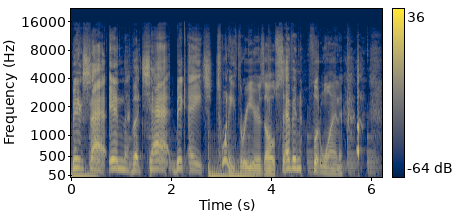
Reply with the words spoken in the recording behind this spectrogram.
Big shot in the chat. Big H, 23 years old, seven foot one.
